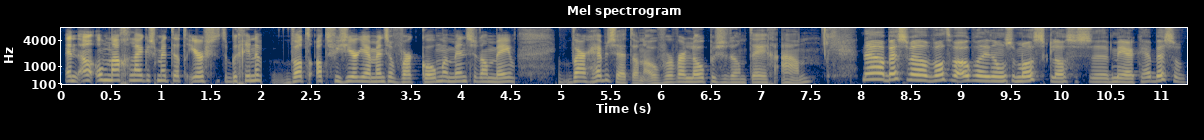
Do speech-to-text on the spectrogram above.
En uh, om nou gelijk eens met dat eerste te beginnen. Wat adviseer jij mensen of waar komen mensen dan mee? Waar hebben ze het dan over? Waar lopen ze dan tegenaan? Nou, best wel wat we ook wel in onze masterclasses uh, merken. Hè? Best wel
